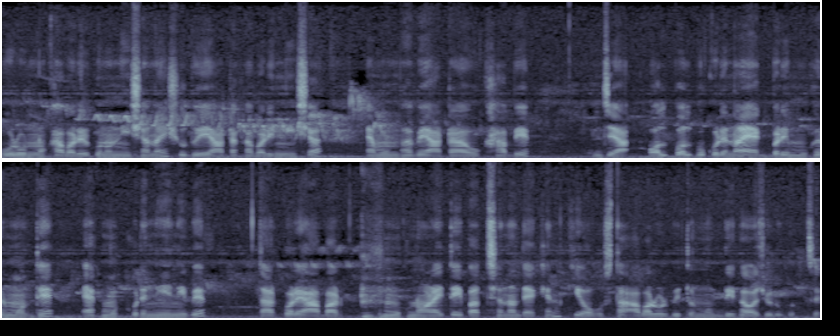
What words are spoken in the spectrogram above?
ওর অন্য খাবারের কোনো নেশা নাই, শুধু এই আটা খাবারের নেশা। এমনভাবে আটা ও খাবে যে অল্প অল্প করে না, একবারে মুখের মধ্যে এক মুখ করে নিয়ে নিবে। তারপরে আবার মুখ নড়াইতেই পাচ্ছে না, দেখেন কি অবস্থা। আবার ওর ভিতর মুখ দিয়ে খাওয়া শুরু করছে।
